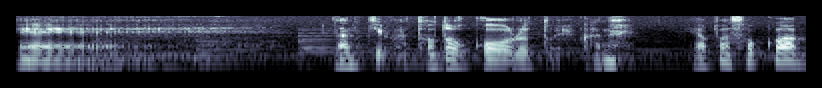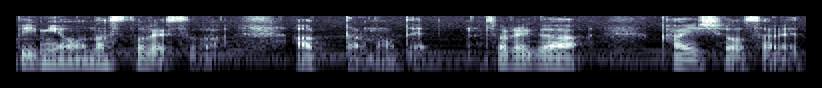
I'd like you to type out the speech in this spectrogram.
えー、ていうか滞るというかねやっぱそこは微妙なストレスはあったのでそれが解消されて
